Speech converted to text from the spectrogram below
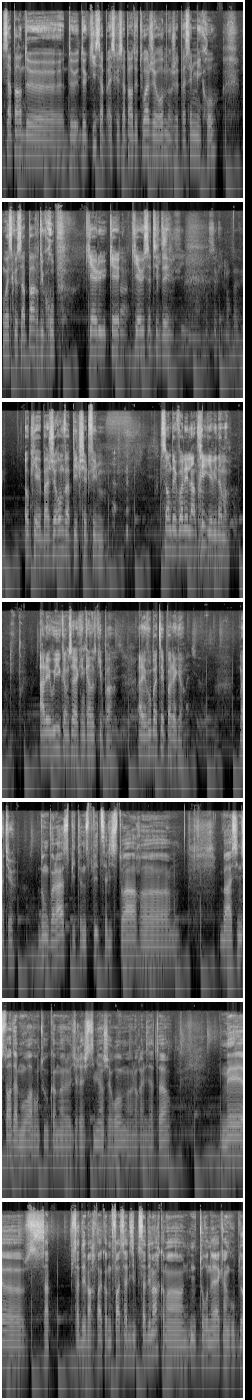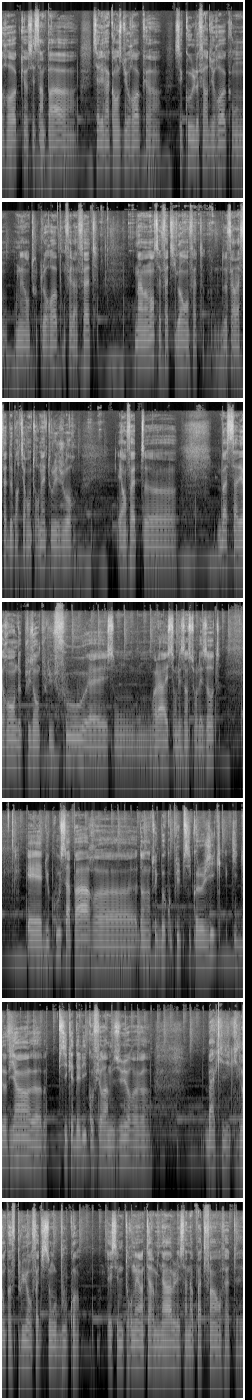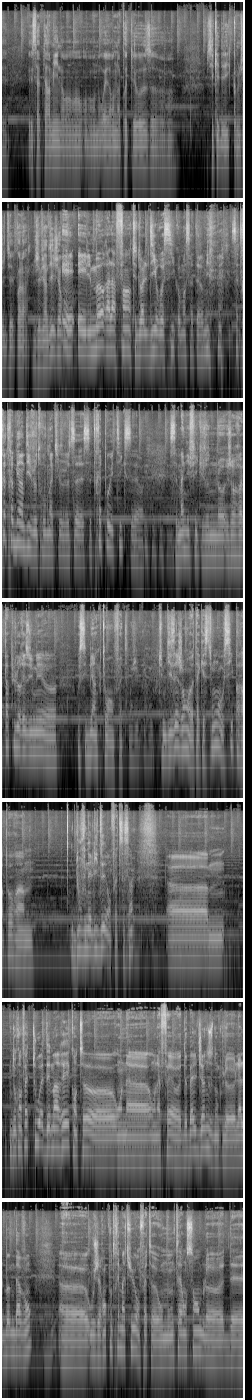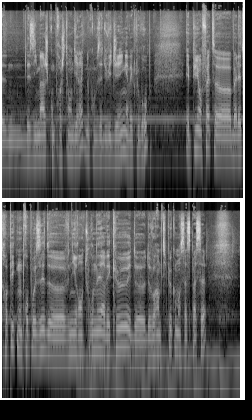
Ça part de, de, de qui? Est-ce que ça part de toi, Jérôme? Donc je vais te passer le micro. Ou est-ce que ça part du groupe? Qui a eu, qui a, Attends, qui a eu faut cette idée? film, ceux qui ne l'ont pas vu. Ok, bah Jérôme va pitcher le film. Sans dévoiler l'intrigue, évidemment. Allez, oui, comme ça, il y a quelqu'un d'autre qui parle. Allez, vous battez pas, les gars. Mathieu. Donc voilà, Split and Split, c'est l'histoire. euh, bah, c'est une histoire d'amour avant tout, comme euh, le dirait si bien Jérôme, euh, le réalisateur. Mais euh, ça, ça démarre pas comme. Enfin, ça, ça démarre comme un- une tournée avec un groupe de rock. C'est sympa. euh, c'est les vacances du rock. C'est cool de faire du rock. On, est dans toute l'Europe, on fait la fête. Mais à un moment, c'est fatigant en fait, de faire la fête, de partir en tournée tous les jours. Et en fait. euh, bah, ça les rend de plus en plus fous et ils sont les uns sur les autres et du coup ça part euh, dans un truc beaucoup plus psychologique qui devient euh, psychédélique au fur et à mesure bah, qui qu'ils n'en peuvent plus en fait ils sont au bout et c'est une tournée interminable et ça n'a pas de fin en fait et, et ça termine en, en- ouais, en apothéose euh, psychédélique comme je le disais voilà j'ai bien dit Jérôme? Et, et il meurt à la fin, tu dois le dire aussi comment ça termine. c'est très très bien dit, je trouve, Mathieu. C'est c'est très poétique, c'est euh, c'est magnifique. Je n'aurais pas pu le résumer euh, aussi bien que toi, en fait. Moi j'ai pleuré. Tu me disais, Jean, euh, ta question aussi par rapport à euh, d'où venait l'idée, en fait, c'est ça? Euh, donc en fait tout a démarré quand euh, on, a, on a fait euh, The Belgians, donc l'album d'avant, euh, où j'ai rencontré Mathieu. En fait, on montait ensemble des, images qu'on projetait en direct, donc on faisait du VJing avec le groupe. Et puis en fait, bah, les Tropiques m'ont proposé de venir en tournée avec eux et de, voir un petit peu comment ça se passait.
